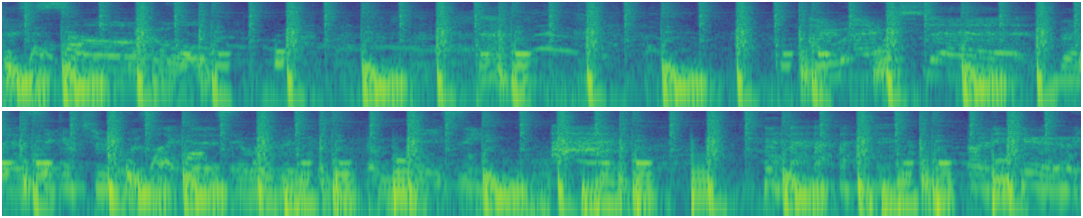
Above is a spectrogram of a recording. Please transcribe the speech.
This is so cool. I, I wish that the of truth was like this. It would amazing. Ah! oh.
